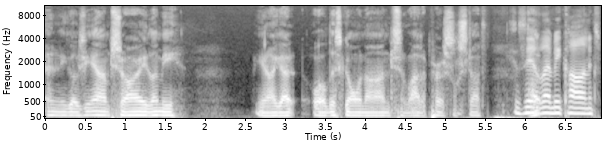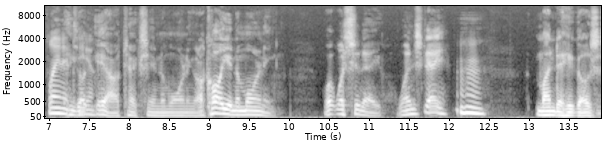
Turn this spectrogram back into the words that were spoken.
And he goes, Yeah, I'm sorry. Let me, you know, I got all this going on. It's a lot of personal stuff. Because Uh, let me call and explain it to goes, you. Yeah, I'll text you in the morning. I'll call you in the morning. What What's today? Wednesday? hmm Monday he goes,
